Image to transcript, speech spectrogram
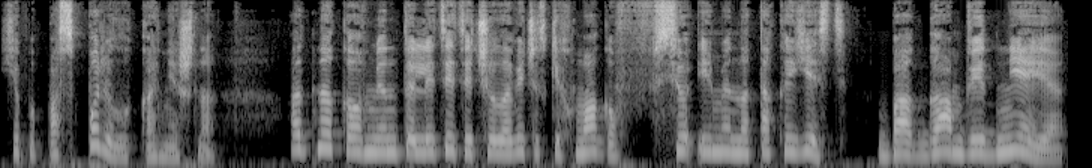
Я бы поспорила, конечно. Однако в менталитете человеческих магов все именно так и есть. Богам виднее.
